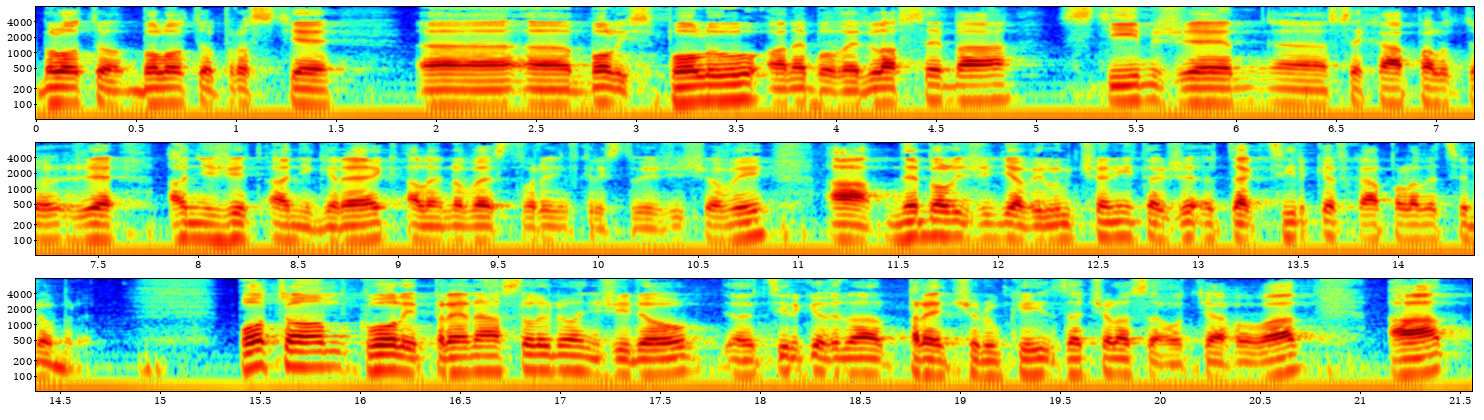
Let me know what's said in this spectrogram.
bylo to, bylo to prostě, eh, boli spolu, anebo vedla seba, s tím, že se chápalo to, že ani žid, ani grék, ale nové stvorení v Kristu Ježíšovi a nebyli židia vylučení, takže tak církev chápala věci dobré. Potom kvůli prenásledování židov církev dala preč ruky, začala se odťahovat a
